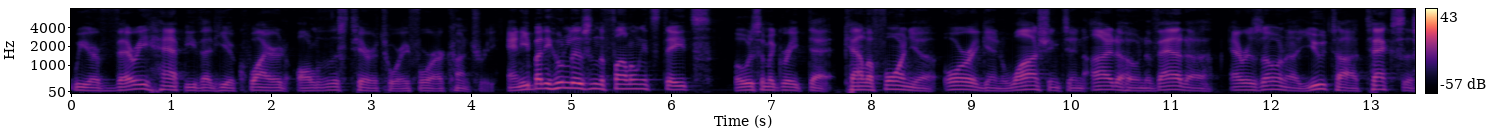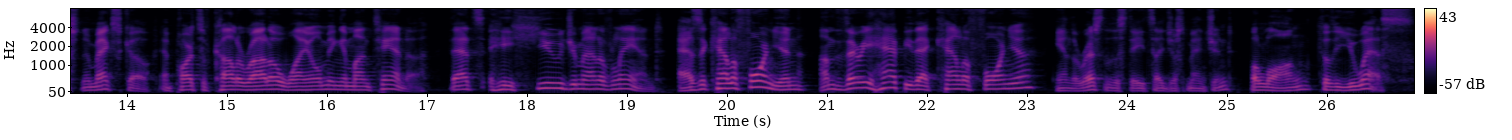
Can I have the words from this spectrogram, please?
we are very happy that he acquired all of this territory for our country. Anybody who lives in the following states owes him a great debt California, Oregon, Washington, Idaho, Nevada, Arizona, Utah, Texas, New Mexico, and parts of Colorado, Wyoming, and Montana. That's a huge amount of land. As a Californian, I'm very happy that California and the rest of the states I just mentioned belong to the U.S.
